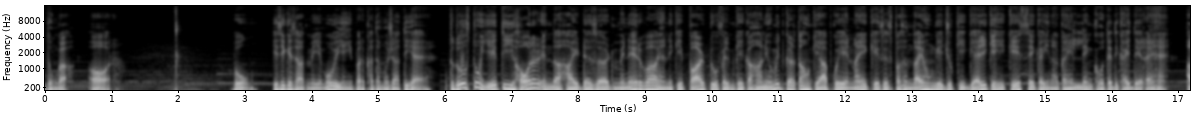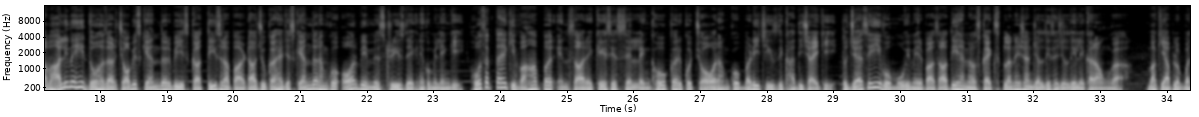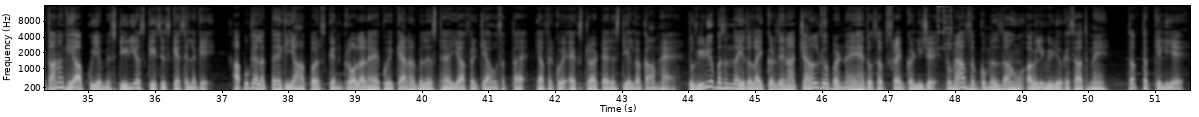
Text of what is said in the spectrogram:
दूँगा। और बूम इसी के साथ में ये मूवी यहीं पर खत्म हो जाती है। तो दोस्तों, ये थी horror in the high desert Minerva यानी कि पार्ट टू फ़िल्म की कहानी। उम्मीद करता हूँ कि आपको ये नए केसेस पसंद आए होंगे, जो कि गैरी के ही केस से कहीं ना कहीं लिंक होते दिखाई दे रहे हैं। अब हाल ही में ही 2024 के अंदर भी इसका तीसरा पार्ट आ चुका है, जिसके अंदर हमको और भी मिस्ट्रीज देखने को मिलेंगी। हो सकता है कि वहाँ पर इन सारे केसेस से लिंक होकर कुछ और हमको बड़ी चीज़ दिखा दी जाएगी। तो जैसे ही वो मूवी मेरे पास आती है, मैं उसका एक्सप्लेनेशन जल्दी से जल्दी लेकर आऊँगा। बाकी आप लोग बताना कि आपको ये मिस्टीरियस केसेस कैसे लगे। आपको क्या लगता है कि यहाँ पर स्किन क्रॉलर है, कोई कैनाबिलिस्ट है, या फिर क्या हो सकता है, या फिर कोई एक्स्ट्रा टेरेस्ट्रियल का काम है? तो वीडियो पसंद आई तो लाइक कर देना चैनल के ऊपर नए हैं तो सब्सक्राइब कर लीजिए। तो मैं आप सबको मिलता हूँ अगली वीडियो के साथ में, तब तक के लिए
